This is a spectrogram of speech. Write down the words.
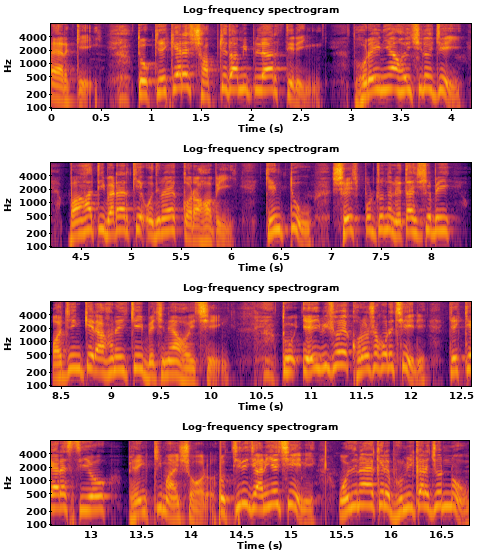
আয়ারকে। তো কে কে আরের সবচেয়ে দামি প্লেয়ার তিরিং। ধরেই নেওয়া হয়েছিল যে বাঁহাতি ব্যাটারকে অধিনায়ক করা হবে। কিন্তু শেষ পর্যন্ত নেতা হিসেবে অজিঙ্ক্য রাহানেকেই বেছে নেওয়া হয়েছে। তো এই বিষয়ে খোলসা করেছেন কে কে আর সিও ভেঙ্কি মাইশর। তো তিনি জানিয়েছেন, অধিনায়কের ভূমিকার জন্য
